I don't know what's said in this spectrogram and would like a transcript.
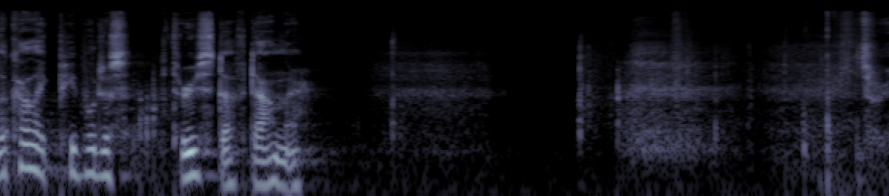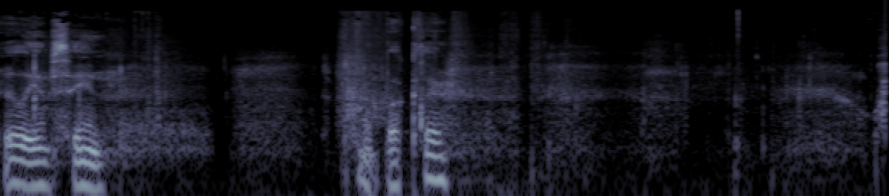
And look how like people just threw stuff down there. It's really insane. Put a book there. Wow.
